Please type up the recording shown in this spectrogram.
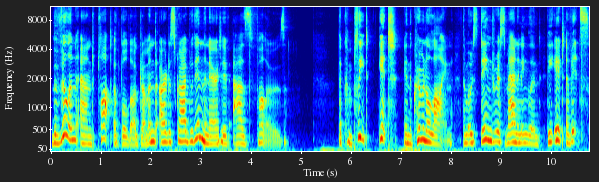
The villain and plot of Bulldog Drummond are described within the narrative as follows The complete it in the criminal line, the most dangerous man in England, the it of its.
